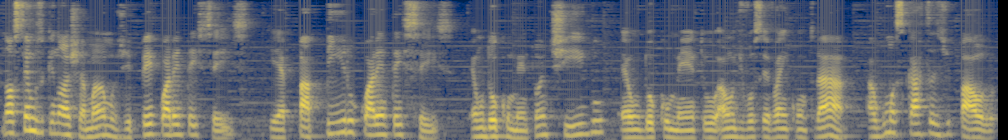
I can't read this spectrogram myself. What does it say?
nós temos o que nós chamamos de P46, que é Papiro 46. É um documento antigo, é um documento onde você vai encontrar algumas cartas de Paulo.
